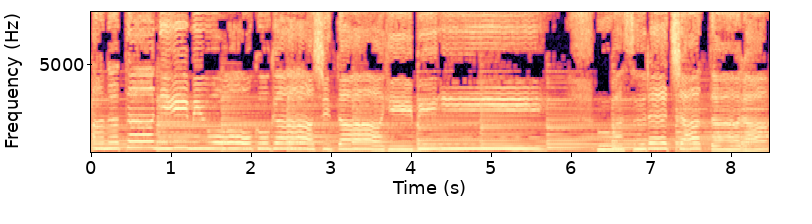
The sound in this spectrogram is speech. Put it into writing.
あなたに身を焦がした日々忘れちゃったら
